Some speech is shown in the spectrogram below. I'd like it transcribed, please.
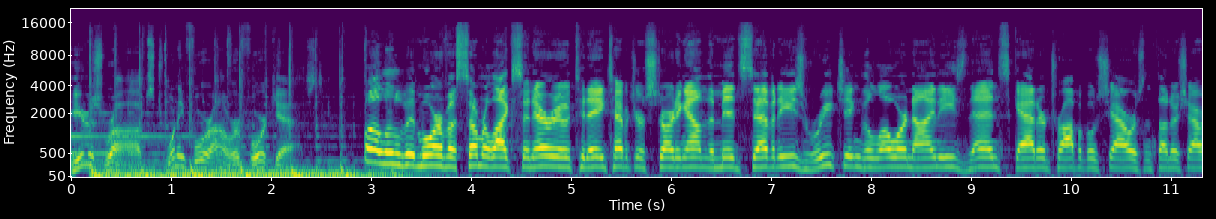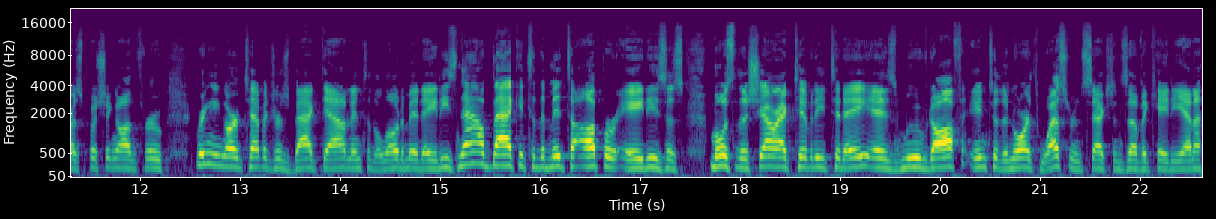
Here's Rob's 24 hour forecast. Well, a little bit more of a summer-like scenario today. Temperatures starting out in the mid 70s, reaching the lower 90s, then scattered tropical showers and thunder showers pushing on through, bringing our temperatures back down into the low to mid 80s. Now back into the mid to upper 80s as most of the shower activity today is moved off into the northwestern sections of Acadiana.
